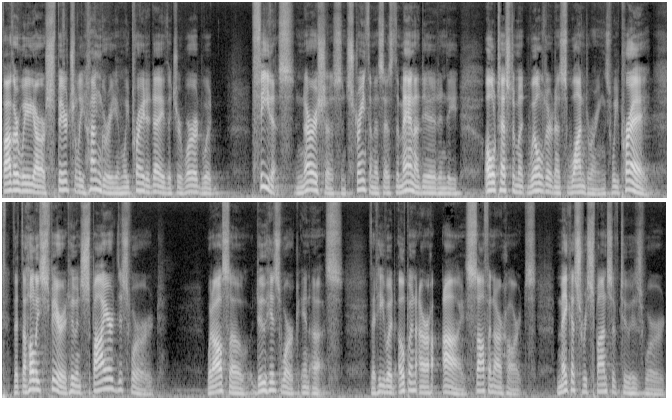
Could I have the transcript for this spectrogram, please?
Father, we are spiritually hungry, and we pray today that your word would feed us, nourish us, and strengthen us as the manna did in the Old Testament wilderness wanderings. We pray that the Holy Spirit, who inspired this word, would also do his work in us that He would open our eyes, soften our hearts, make us responsive to His Word,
